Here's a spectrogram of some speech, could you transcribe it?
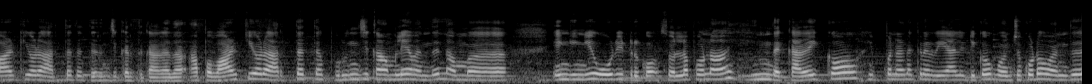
வாழ்க்கையோட அர்த்தத்தை தெரிஞ்சுக்கிறதுக்காக தான். அப்போ வாழ்க்கையோட அர்த்தத்தை புரிஞ்சிக்காமலே வந்து நம்ம எங்கெங்கேயோ ஓடிட்டுருக்கோம். சொல்லப்போனால் இந்த கதைக்கும் இப்போ நடக்கிற ரியாலிட்டிக்கும் கொஞ்சம் கூட வந்து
